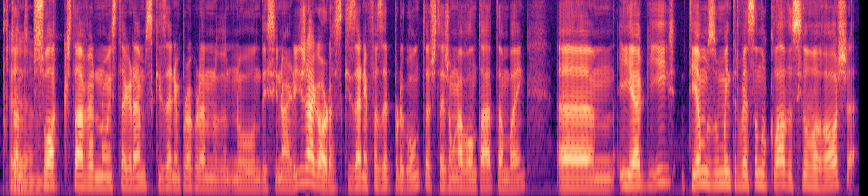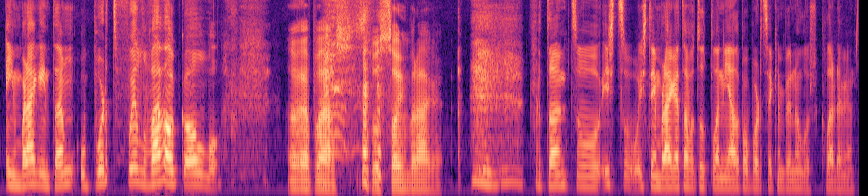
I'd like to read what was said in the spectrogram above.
Portanto, Um, pessoal que está a ver no Instagram, se quiserem procurar no, no dicionário, e já agora, se quiserem fazer perguntas, estejam à vontade também. Um, e aqui temos uma intervenção do Cláudio Silva Rocha. Em Braga, então, o Porto foi levado ao colo. Oh, rapaz, se fosse só em Braga. Portanto, isto, isto em Braga estava tudo planeado para o Porto ser campeão na luz, claramente.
